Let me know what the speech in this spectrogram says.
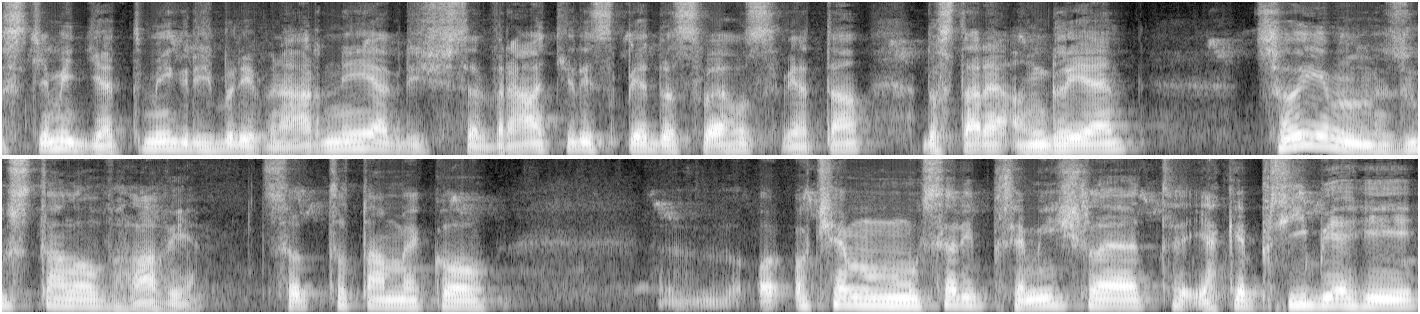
s těmi dětmi, když byli v Nárny a když se vrátili zpět do svého světa, do staré Anglie, co jim zůstalo v hlavě? Co to tam jako, o, o čem museli přemýšlet, jaké příběhy,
